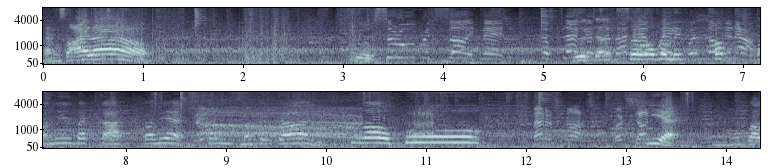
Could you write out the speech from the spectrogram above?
ทางซ้ายแล้ว คือ To Sir Ulbrich's side, men. The คือ Blackguards จะ have เซอ had ร์ their โอเบริ way ก for ครับ long ตอน enough. นี้แบ็กการ์ดตอนเนี้ยต้องมาจัดการพวกเราปูก Matters not. We're เที่ย done. พวกเรา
